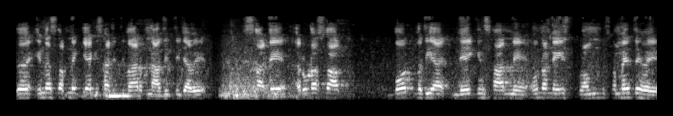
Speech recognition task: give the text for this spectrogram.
ਤੇ ਇਹਨਾਂ ਸਭ ਨੇ ਕਿਹਾ ਕਿ ਸਾਡੀ ਦੀਵਾਰ ਬਣਾ ਦਿੱਤੀ ਜਾਵੇ। ਸਾਡੇ ਅਰੋੜਾ ਸਾਹਿਬ ਬਹੁਤ ਵਧੀਆ ਨੇਕ ਇਨਸਾਨ ਨੇ। ਉਹਨਾਂ ਨੇ ਇਸ ਪ੍ਰੋਬਲਮ ਨੂੰ ਸਮਝਦੇ ਹੋਏ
